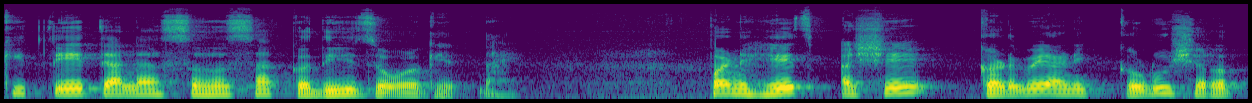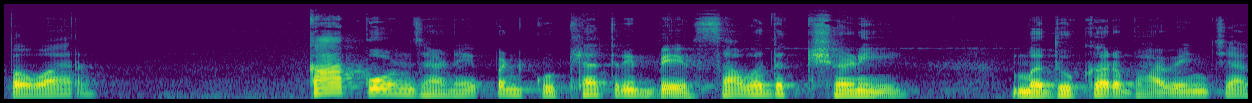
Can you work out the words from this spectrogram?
की ते त्याला सहसा कधीही जवळ घेत नाही. पण हेच असे कडवे आणि कडू शरद पवार का कोण जाणे पण कुठल्या तरी बेसावध क्षणी मधुकर भावेंच्या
